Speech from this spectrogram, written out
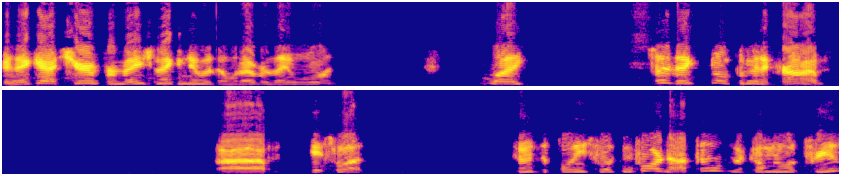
and they got your information, they can do with it whatever they want. Like, say they go commit a crime. Uh, guess what? Who's the police looking for? Not them. They're coming to look for you.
